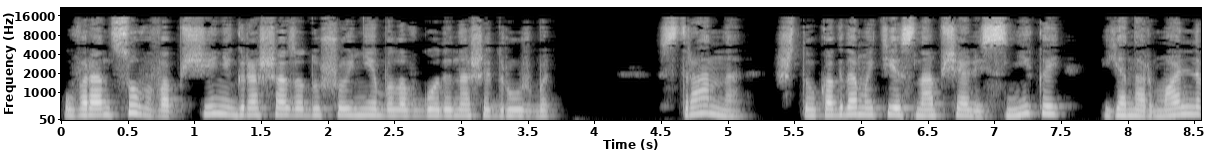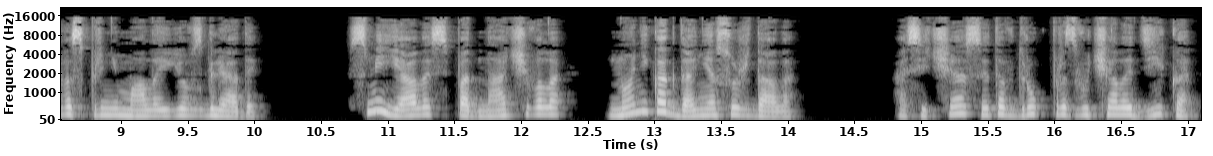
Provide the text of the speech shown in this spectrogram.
У Воронцова вообще ни гроша за душой не было в годы нашей дружбы. Странно, что когда мы тесно общались с Никой, я нормально воспринимала ее взгляды. Смеялась, подначивала, но никогда не осуждала. А сейчас это вдруг прозвучало дико,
